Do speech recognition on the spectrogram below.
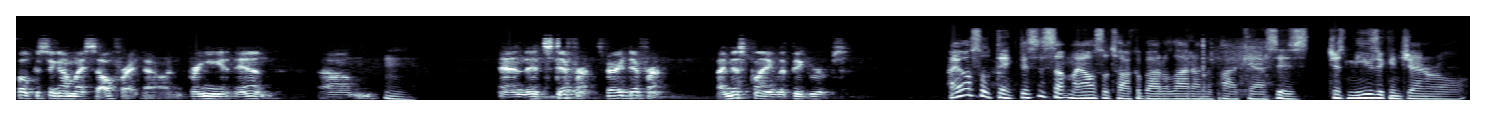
focusing on myself right now and bringing it in, um, hmm. and it's different. It's very different. I miss playing with big groups. I also think this is something I also talk about a lot on the podcast is just music in general.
